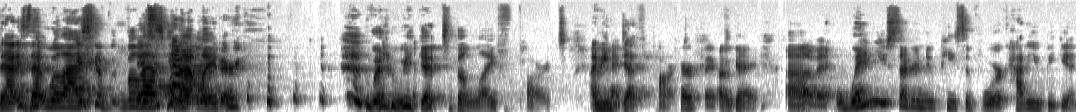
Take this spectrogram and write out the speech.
That that we'll ask we'll ask that later when we get to the life part. I mean, okay. death part. Perfect. Okay. Uh, Love it. When you start a new piece of work, how do you begin?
